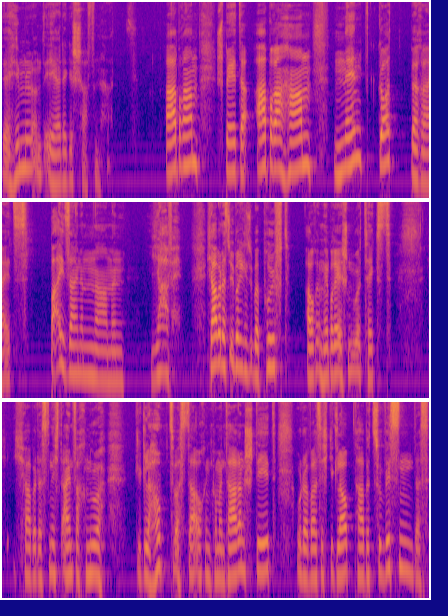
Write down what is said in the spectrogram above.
der Himmel und Erde geschaffen hat. Abraham, später Abraham, nennt Gott bereits bei seinem Namen Jahwe. Ich habe das übrigens überprüft, auch im hebräischen Urtext. Ich habe das nicht einfach nur geglaubt, was da auch in Kommentaren steht oder was ich geglaubt habe zu wissen, dass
